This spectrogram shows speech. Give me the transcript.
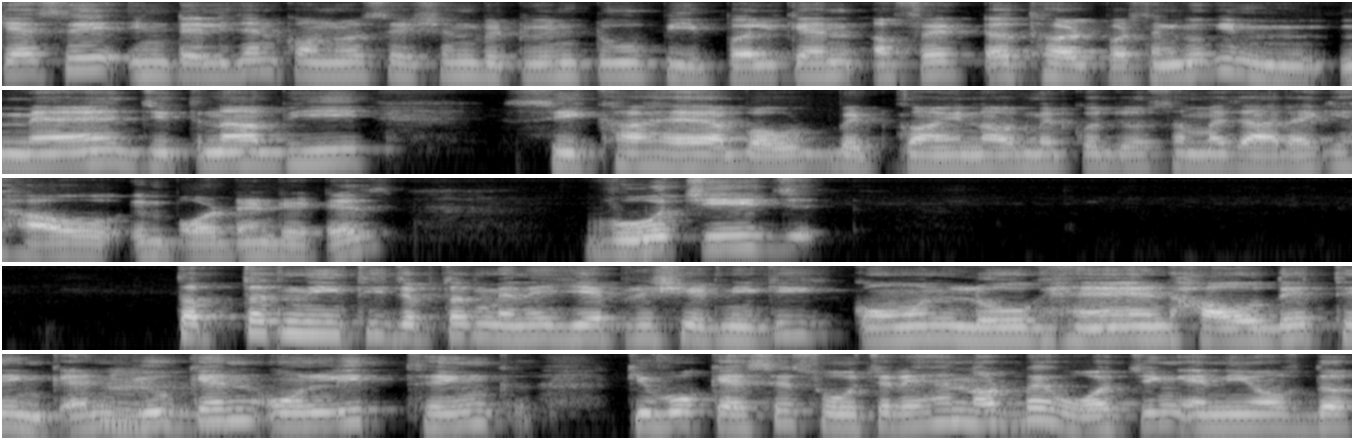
कैसे intelligent conversation between two people can affect a third person क्योंकि मैं जितना भी सीखा है अबाउट बिटकॉइन और मेरे को जो समझ आ रहा है कि हाउ इम्पोर्टेंट इट इज़ वो चीज़ तब तक नहीं थी जब तक मैंने ये अप्रिशिएट नहीं की कौन लोग हैं and how they think and you. Can only think कि वो कैसे सोच रहे हैं not by. Watching any of the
